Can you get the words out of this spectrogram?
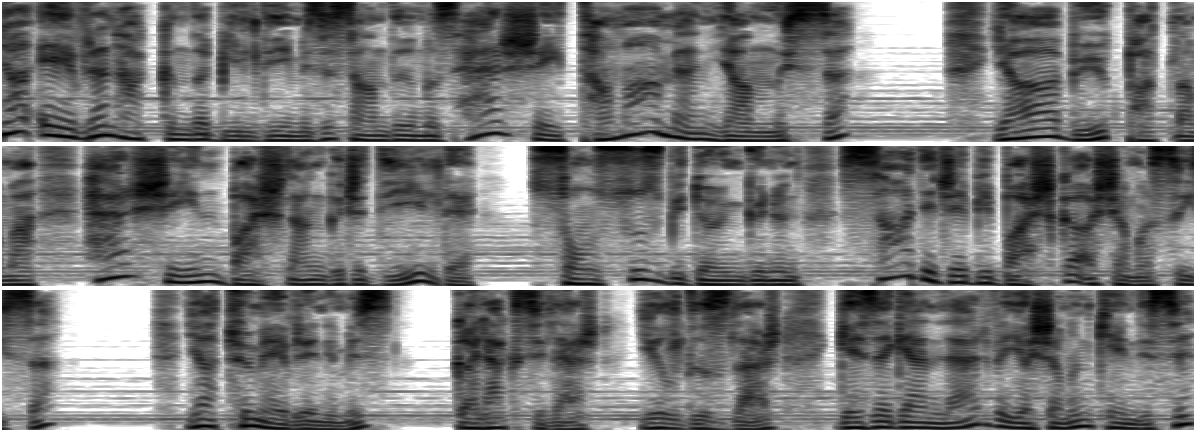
Ya evren hakkında bildiğimizi sandığımız her şey tamamen yanlışsa? Ya büyük patlama her şeyin başlangıcı değil de sonsuz bir döngünün sadece bir başka aşamasıysa? Ya tüm evrenimiz, galaksiler, yıldızlar, gezegenler ve yaşamın kendisi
